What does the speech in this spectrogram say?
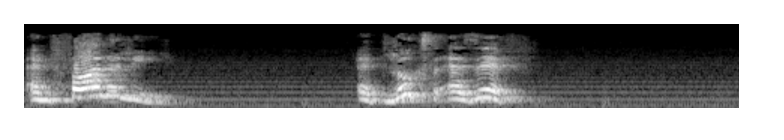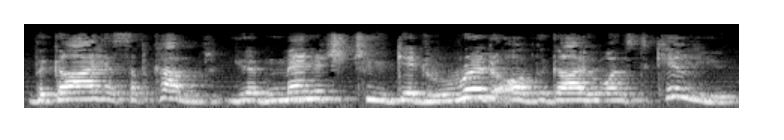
And finally, it looks as if the guy has succumbed. You have managed to get rid of the guy who wants to kill you.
